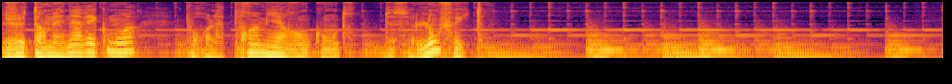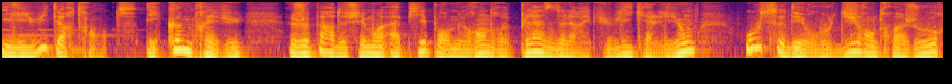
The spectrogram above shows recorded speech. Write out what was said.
je t'emmène avec moi pour la première rencontre de ce long feuilleton. Il est 8h30 et comme prévu, je pars de chez moi à pied pour me rendre place de la République à Lyon où se déroule durant trois jours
